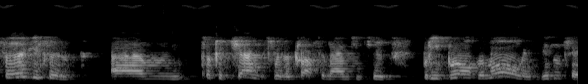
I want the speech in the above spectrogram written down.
Ferguson um, took a chance with a class of 92, but he brought them all in, didn't he?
